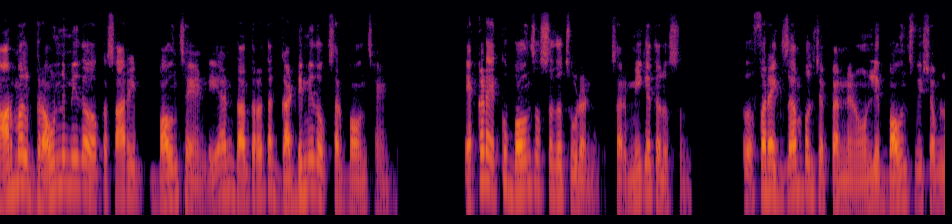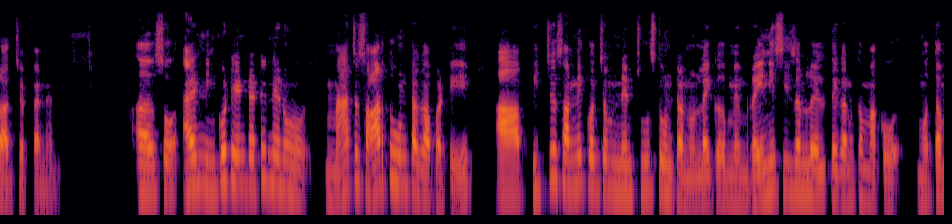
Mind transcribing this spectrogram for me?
నార్మల్ గ్రౌండ్ మీద ఒకసారి బౌన్స్ చేయండి అండ్ దాని తర్వాత గడ్డి మీద ఒకసారి బౌన్స్ చేయండి. ఎక్కడ ఎక్కువ బౌన్స్ వస్తుందో చూడండి. ఒకసారి మీకే తెలుస్తుంది. ఫర్ ఎగ్జాంపుల్ చెప్పాను నేను ఓన్లీ బౌన్స్ విషయంలో అది చెప్పాను నేను. సో అండ్ ఇంకోటి ఏంటంటే నేను మ్యాచెస్ ఆడుతూ ఉంటా కాబట్టి ఆ పిచ్చెస్ అన్ని కొంచెం నేను చూస్తూ ఉంటాను. లైక్ మేము రైనీ సీజన్లో వెళ్తే కనుక మాకు మొత్తం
